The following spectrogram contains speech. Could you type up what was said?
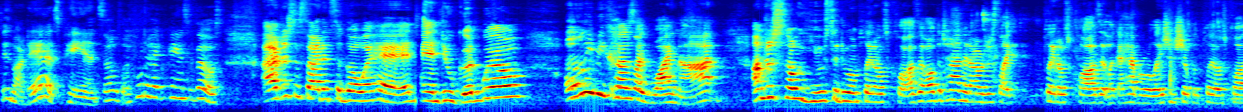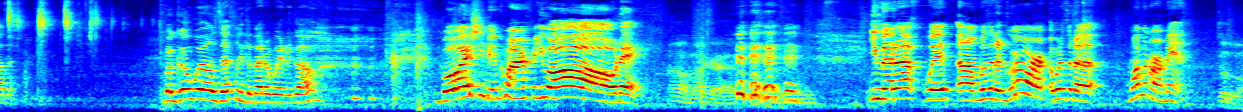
these are my dad's pants. I was like, who the heck pants are those? I just decided to go ahead and do Goodwill only because like why not? I'm just so used to doing Plato's Closet all the time that I was just like Plato's Closet, like I have a relationship with Plato's Closet. But Goodwill is definitely the better way to go. Boy, she been crying for you all day. Oh my god. You met up with, um, was it a girl or, or was it a woman or a man? This woman.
